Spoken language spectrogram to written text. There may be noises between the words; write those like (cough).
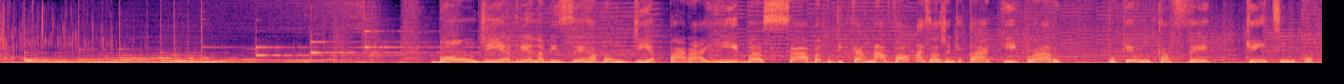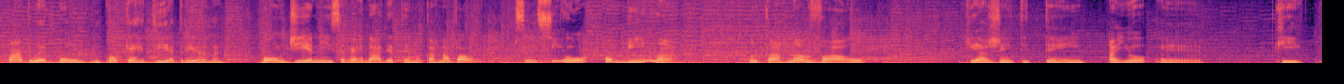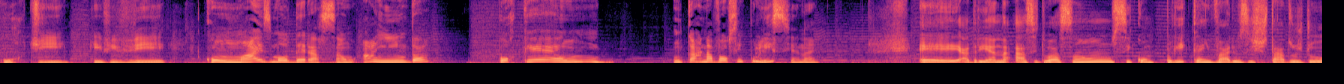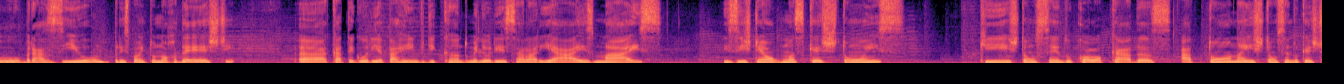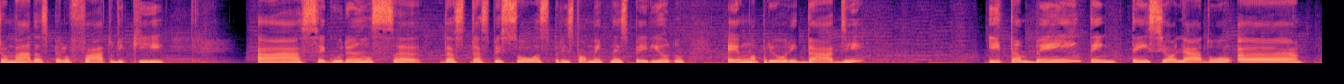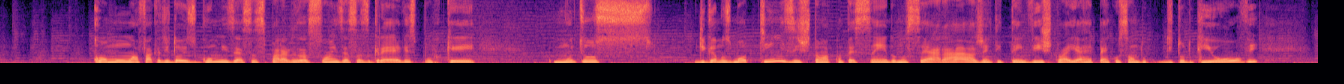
Bom dia, Adriana Bezerra. Bom dia, Paraíba. Sábado de carnaval, mas a gente tá aqui, claro, porque um café quente e encorpado é bom em qualquer dia, Adriana. Bom dia, Nisso, é verdade, até no carnaval. Sim, senhor, combina. Um carnaval que a gente tem aí, ó, é, que curtir, que viver com mais moderação ainda, porque é um, um carnaval sem polícia, né? É, Adriana, a situação se complica em vários estados do Brasil, principalmente do Nordeste. A categoria está reivindicando melhorias salariais, mas existem algumas questões que estão sendo colocadas à tona e estão sendo questionadas pelo fato de que a segurança das, das pessoas, principalmente nesse período, é uma prioridade e também tem, tem se olhado uh, como uma faca de dois gumes essas paralisações, essas greves, porque muitos, digamos, motins estão acontecendo. No Ceará, a gente tem visto aí a repercussão do, de tudo que houve.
